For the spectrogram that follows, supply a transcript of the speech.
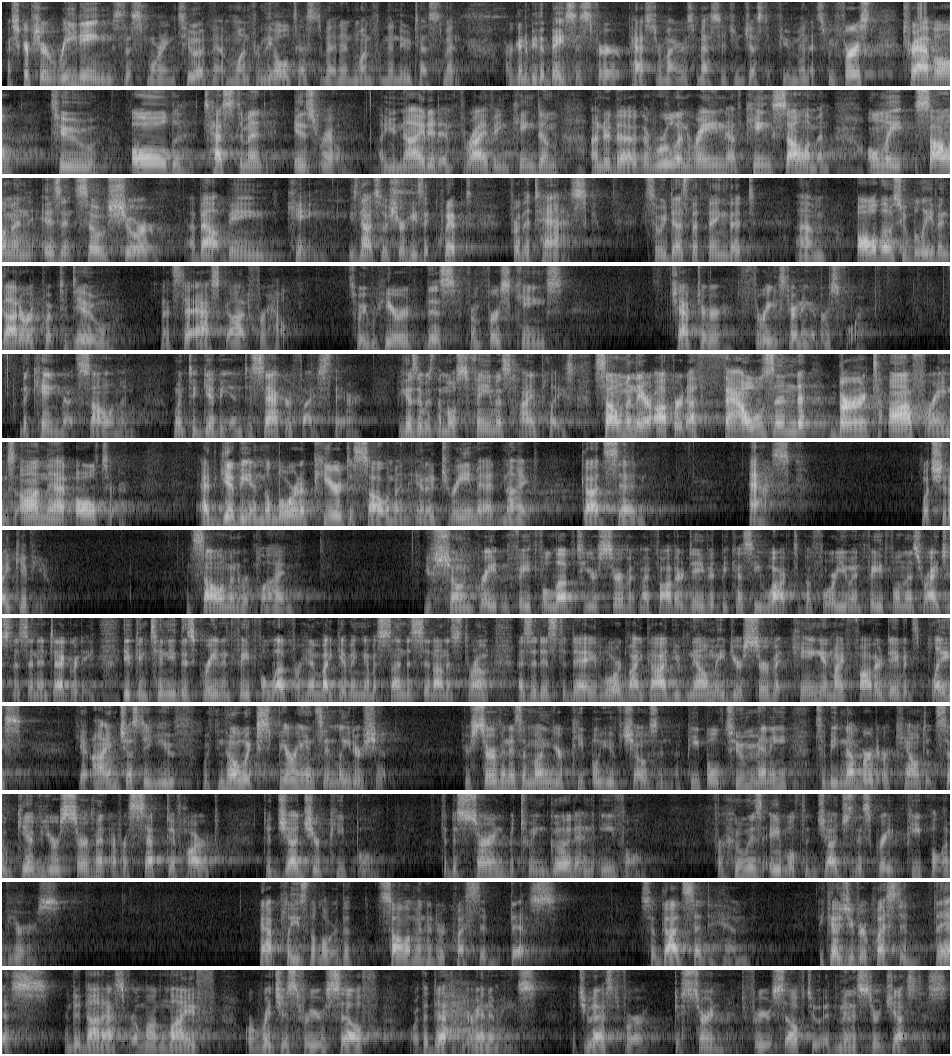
Our scripture readings this morning, two of them, one from the Old Testament and one from the New Testament, are going to be the basis for Pastor Meyer's message in just a few minutes. We first travel to Old Testament Israel, a united and thriving kingdom under the, the rule and reign of King Solomon. Only Solomon isn't so sure about being king. He's not so sure he's equipped for the task. So he does the thing that um, all those who believe in God are equipped to do, and that's to ask God for help. So we hear this from 1 Kings chapter 3, starting at verse 4. The king, that's Solomon, went to Gibeon to sacrifice there because it was the most famous high place. Solomon there offered a thousand burnt offerings on that altar. At Gibeon, the Lord appeared to Solomon in a dream at night. God said, Ask, what should I give you? And Solomon replied, You've shown great and faithful love to your servant, my father David, because he walked before you in faithfulness, righteousness, and integrity. You've continued this great and faithful love for him by giving him a son to sit on his throne, as it is today. Lord, my God, you've now made your servant king in my father David's place, yet I am just a youth with no experience in leadership. Your servant is among your people you've chosen, a people too many to be numbered or counted. So give your servant a receptive heart to judge your people to discern between good and evil. For who is able to judge this great people of yours? Now it pleased the Lord that Solomon had requested this. So God said to him, Because you've requested this, and did not ask for long life or riches for yourself or the death of your enemies, but you asked for discernment for yourself to administer justice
